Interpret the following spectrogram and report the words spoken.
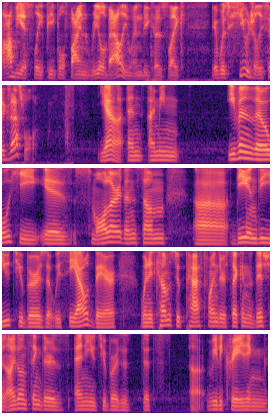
obviously people find real value in because like it was hugely successful. Yeah, and I mean even though he is smaller than some uh, D&D YouTubers that we see out there, when it comes to Pathfinder Second Edition, I don't think there's any YouTuber that's uh, really creating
